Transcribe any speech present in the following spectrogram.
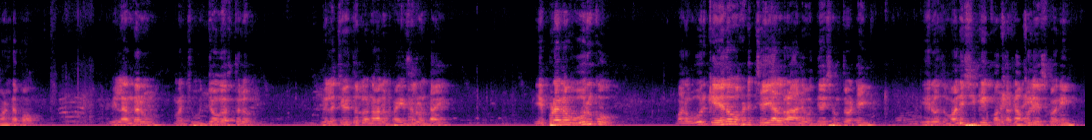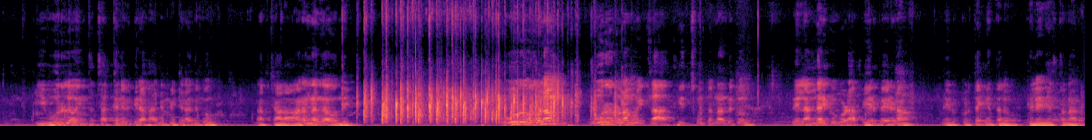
మండపం. వీళ్ళందరూ మంచి ఉద్యోగస్తులు. వీళ్ళ చేతుల్లో నాలుగు పైసలు ఉంటాయి. ఎప్పుడైనా ఊరుకు మన ఊరికి ఏదో ఒకటి చేయాలరా అనే ఉద్దేశంతో ఈరోజు మనిషికి కొంత డబ్బులు వేసుకొని ఈ ఊరిలో ఇంత చక్కని విగ్రహాన్ని పెట్టినందుకు నాకు చాలా ఆనందంగా ఉంది. ఊరు రుణం ఊరు రుణం ఇట్లా తీర్చుకుంటున్నందుకు వీళ్ళందరికీ కూడా పేరు పేరున నేను కృతజ్ఞతలు తెలియజేస్తున్నాను.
